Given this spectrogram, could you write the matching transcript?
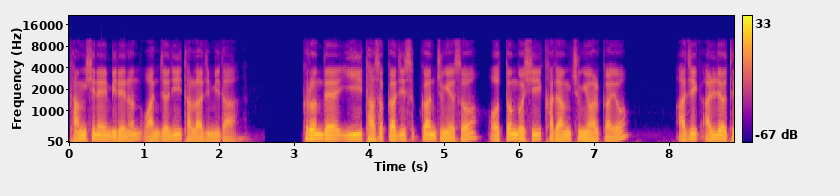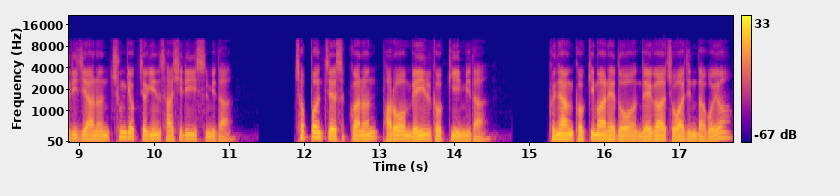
당신의 미래는 완전히 달라집니다. 그런데 이 다섯 가지 습관 중에서 어떤 것이 가장 중요할까요? 아직 알려드리지 않은 충격적인 사실이 있습니다. 첫 번째 습관은 바로 매일 걷기입니다. 그냥 걷기만 해도 뇌가 좋아진다고요?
